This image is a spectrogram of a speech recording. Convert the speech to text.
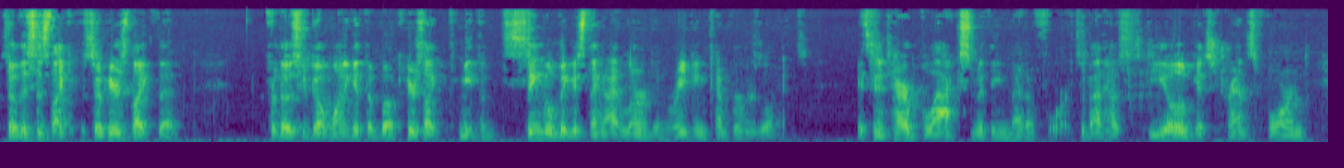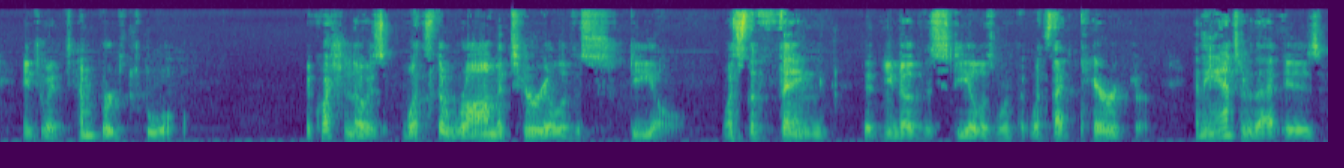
So this is like, so here's like the, for those who don't want to get the book, here's like to me the single biggest thing I learned in reading Tempered Resilience. It's an entire blacksmithing metaphor. It's about how steel gets transformed into a tempered tool. The question though is, what's the raw material of the steel? What's the thing that you know the steel is worth it? What's that character? And the answer to that is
